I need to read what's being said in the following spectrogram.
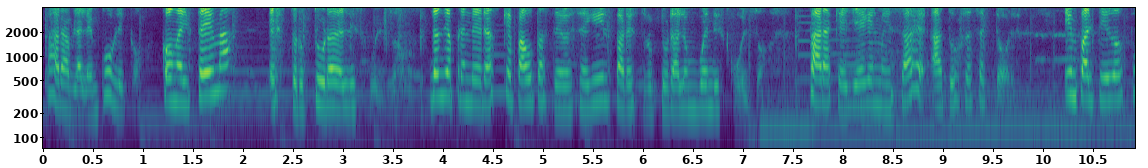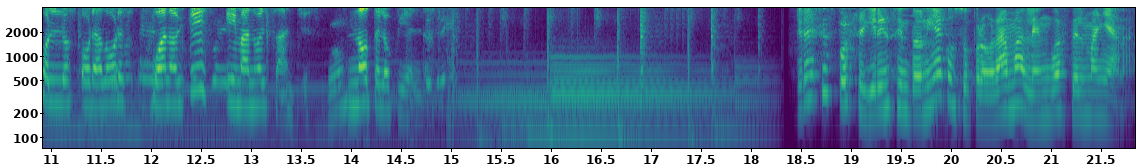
para hablar en público con el tema estructura del discurso, donde aprenderás qué pautas debes seguir para estructurar un buen discurso, para que llegue el mensaje a tus receptores. Impartido por los oradores Juan Ortiz y Manuel Sánchez. No te lo pierdas. Gracias por seguir en sintonía con su programa Lenguas del Mañana,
